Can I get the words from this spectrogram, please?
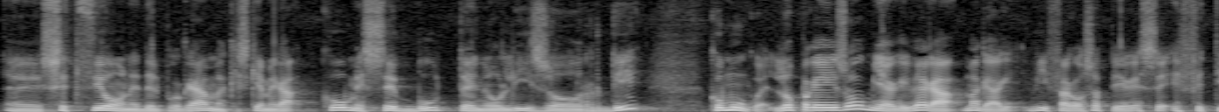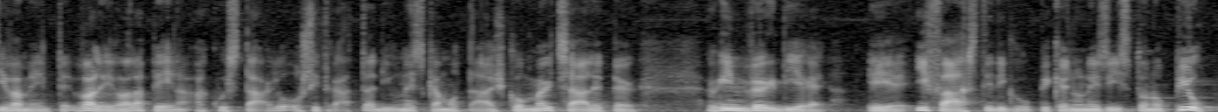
eh, sezione del programma che si chiamerà Come se buttano gli sordi. Comunque l'ho preso, mi arriverà, magari vi farò sapere se effettivamente valeva la pena acquistarlo o si tratta di un escamotage commerciale per rinverdire eh, i fasti di gruppi che non esistono più.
